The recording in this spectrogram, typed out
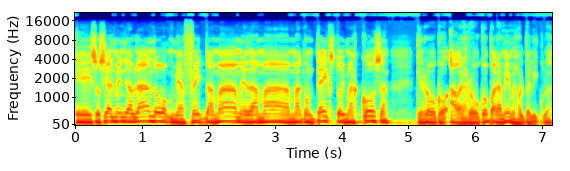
eh, socialmente hablando, me afecta más, me da más, más contexto y más cosas que Robocop. Ahora, Robocop para mí es mejor película.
